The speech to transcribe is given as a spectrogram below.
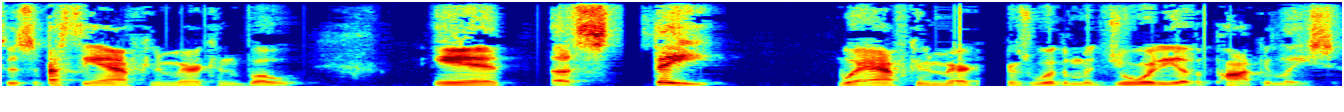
to suppress the African American vote in a state where African Americans were the majority of the population.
